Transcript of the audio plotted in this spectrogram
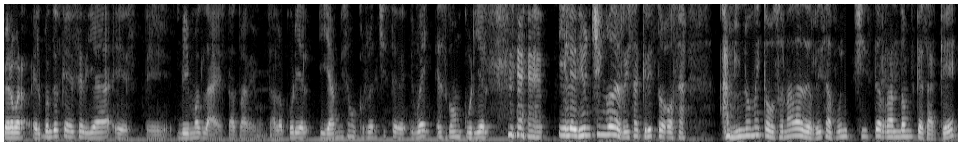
Pero bueno, el punto es que ese día este, vimos la estatua de Gonzalo Curiel y a mí se me ocurrió el chiste de, güey, es Gon Curiel. Y le di un chingo de risa a Cristo. O sea, a mí no me causó nada de risa. Fue un chiste random que saqué.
